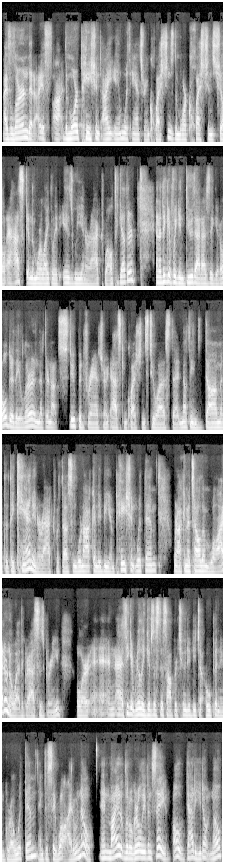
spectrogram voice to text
I've learned that if uh, the more patient I am with answering questions, the more questions she'll ask and the more likely it is we interact well together. And I think if we can do that as they get older, they learn that they're not stupid for answering, asking questions to us, that nothing's dumb, that they can interact with us. And we're not going to be impatient with them. We're not going to tell them, well, I don't know why the grass is green. Or, and I think it really gives us this opportunity to open open and grow with them and to say, well, I don't know. And my little girl even say, oh, daddy, you don't know?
